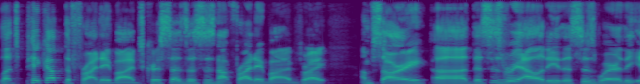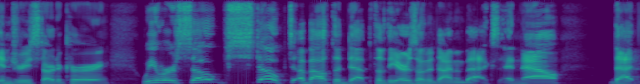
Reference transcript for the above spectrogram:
let's pick up the Friday vibes. Chris says this is not Friday vibes, right? I'm sorry. Uh, this is reality. This is where the injuries start occurring. We were so stoked about the depth of the Arizona Diamondbacks, and now that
